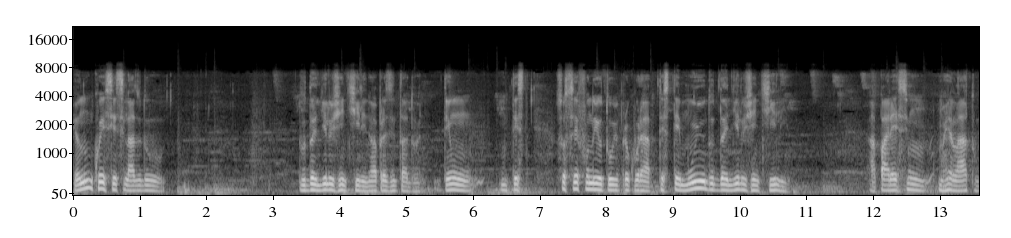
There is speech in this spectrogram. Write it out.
Eu não conhecia esse lado do. Do Danilo Gentili, no né, apresentador. Tem um, um test... Se você for no YouTube procurar testemunho do Danilo Gentili, aparece um, um relato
